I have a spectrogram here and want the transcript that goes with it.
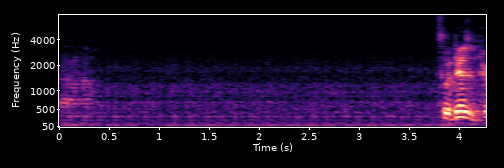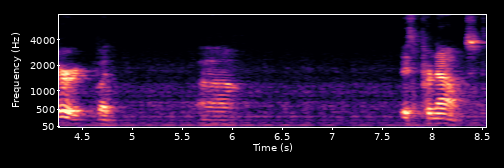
uh, so it doesn't hurt, but uh, it's pronounced.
